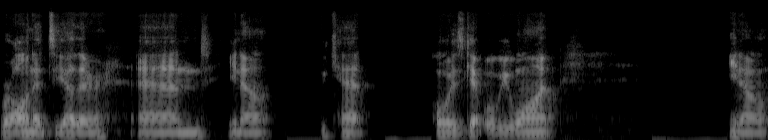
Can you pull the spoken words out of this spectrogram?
we're all in it together and you know we can't always get what we want you know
